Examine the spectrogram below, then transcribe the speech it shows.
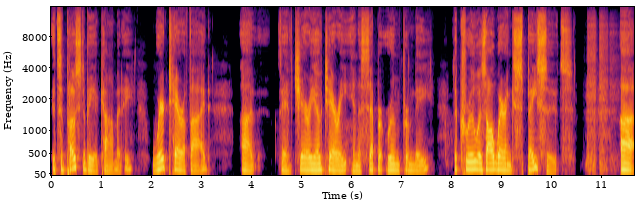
It's supposed to be a comedy. We're terrified. Uh, they have Cheri Oteri in a separate room from me. The crew is all wearing spacesuits. Uh,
